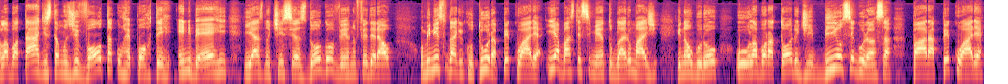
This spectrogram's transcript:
Olá, boa tarde. Estamos de volta com o repórter NBR e as notícias do governo federal. O ministro da Agricultura, Pecuária e Abastecimento, Blairo Maggi, inaugurou o Laboratório de Biossegurança para a Pecuária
